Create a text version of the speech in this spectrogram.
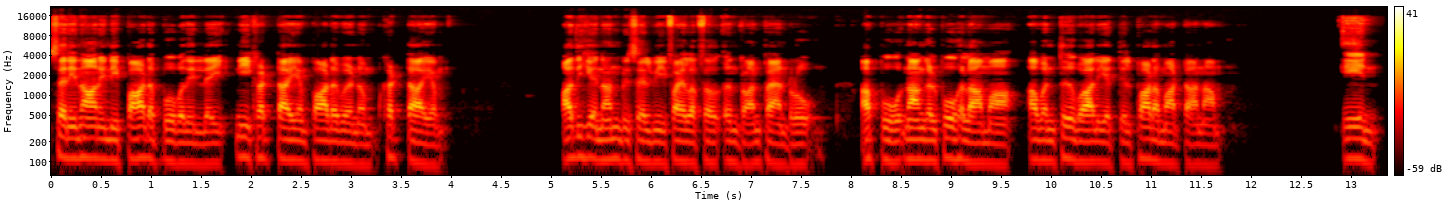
சரி நான் இனி பாடப் போவதில்லை. நீ கட்டாயம் பாட வேணும் கட்டாயம். அதிக நன்றி செல்வி ஃபைலஃபெல் என்றான் பாண்ட்ரோ அப்போ நாங்கள் போகலாமா? அவன் தேவாலயத்தில் பாடமாட்டானாம். ஏன்?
